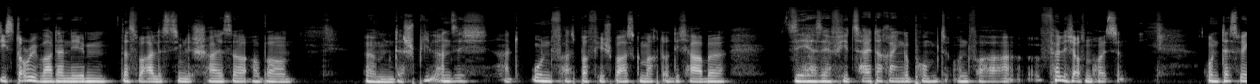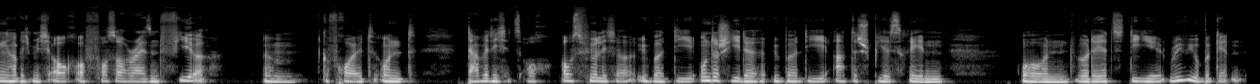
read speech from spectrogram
Die Story war daneben, das war alles ziemlich scheiße, aber ähm, das Spiel an sich hat unfassbar viel Spaß gemacht und ich habe sehr, sehr viel Zeit da reingepumpt und war völlig aus dem Häuschen. Und deswegen habe ich mich auch auf Forza Horizon 4 ähm, gefreut und da werde ich jetzt auch ausführlicher über die Unterschiede, über die Art des Spiels reden und würde jetzt die Review beginnen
